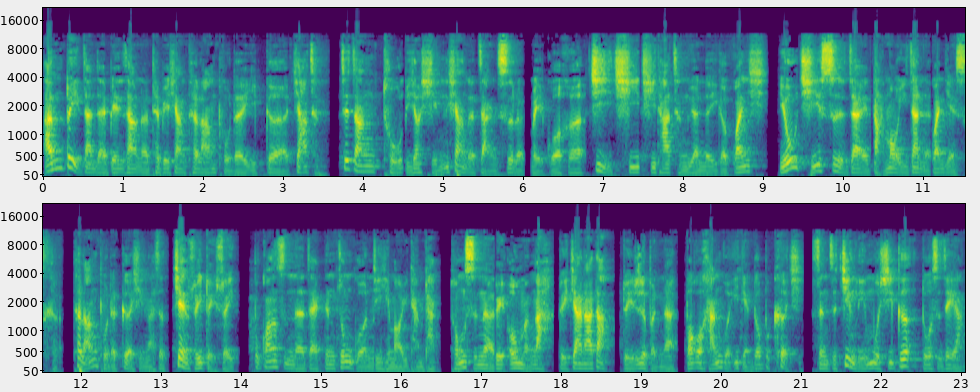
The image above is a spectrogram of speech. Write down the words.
安倍站在边上呢，特别像特朗普的一个家臣。这张图比较形象的展示了美国和 G 七其他成员的一个关系，尤其是在打贸易战的关键时刻，特朗普的个性啊是见谁怼谁，不光是呢在跟中国进行贸易谈判，同时呢对欧盟啊、对加拿大、对日本呢，包括韩国一点都不客气，甚至近邻墨西哥都是这样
